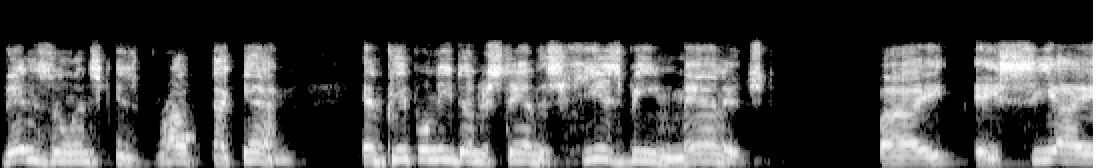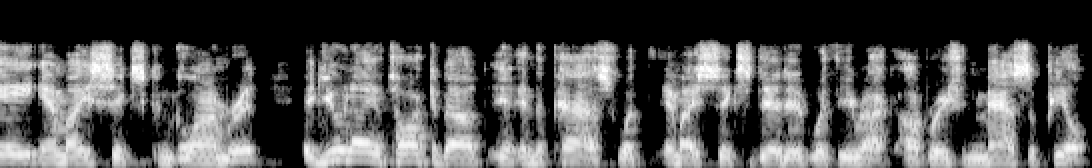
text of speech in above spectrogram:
then Zelensky is brought back in. And people need to understand this. He is being managed by a CIA MI6 conglomerate. And you and I have talked about in the past what MI6 did with Iraq, Operation Mass Appeal,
